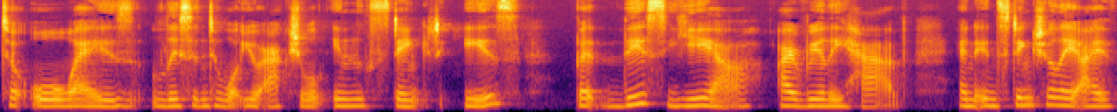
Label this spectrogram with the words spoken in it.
to always listen to what your actual instinct is. But this year, I really have. And instinctually, I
